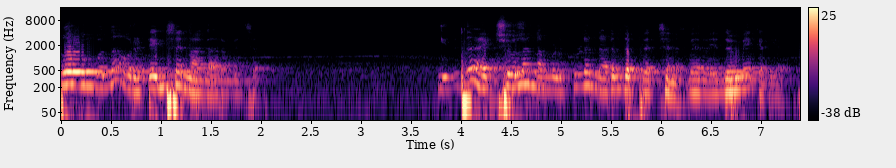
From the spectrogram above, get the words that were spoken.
போகும்போது தான் அவர் டென்ஷன் ஆக ஆரம்பிச்சார் இதுதான் ஆக்சுவலாக நம்மளுக்குள்ள நடந்த பிரச்சனை. வேற எதுவுமே கிடையாது.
